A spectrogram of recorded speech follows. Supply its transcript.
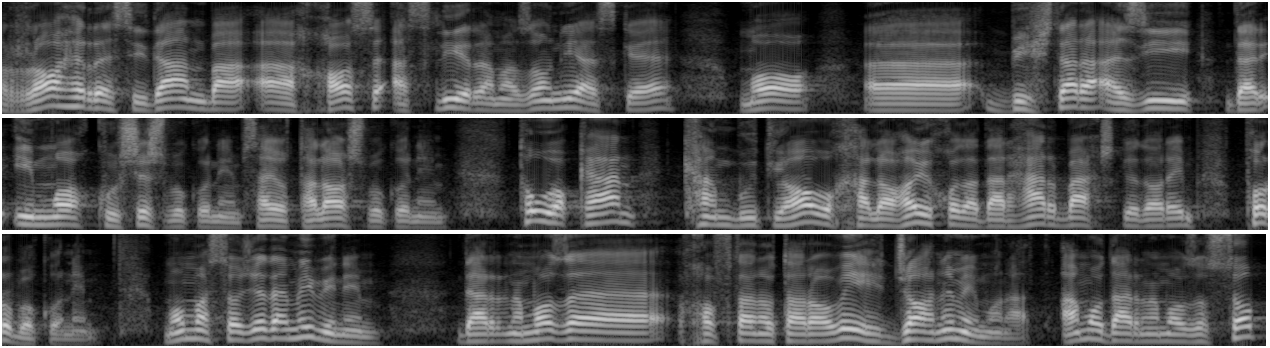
راه رسیدن به خاص اصلی رمضانی است که ما بیشتر از این در این ماه کوشش بکنیم سعی و تلاش بکنیم تا واقعا کمبودی ها و خلاهای خود در هر بخش که داریم پر بکنیم. ما مساجد می‌بینیم در نماز خفتن و تراویح جا نمیماند اما در نماز صبح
